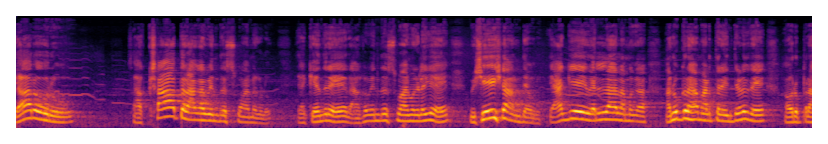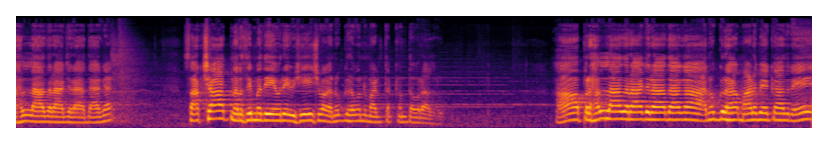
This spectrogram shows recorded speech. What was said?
ಯಾರು ಅವರು ಸಾಕ್ಷಾತ್ ರಾಘವೇಂದ್ರ ಸ್ವಾಮಿಗಳು. ಯಾಕೆಂದರೆ ರಾಘವೇಂದ್ರ ಸ್ವಾಮಿಗಳಿಗೆ ವಿಶೇಷ ಅಂತೆ ಅವರು. ಯಾಕೆ ಇವೆಲ್ಲ ನಮಗೆ ಅನುಗ್ರಹ ಮಾಡ್ತಾರೆ ಅಂತೇಳಿದ್ರೆ ಅವರು ಪ್ರಹ್ಲಾದರಾಜರಾದಾಗ ಸಾಕ್ಷಾತ್ ನರಸಿಂಹದೇವರೇ ವಿಶೇಷವಾಗಿ ಅನುಗ್ರಹವನ್ನು ಮಾಡ್ತಕ್ಕಂಥವರಾದರು. ಆ ಪ್ರಹ್ಲಾದರಾಜರಾದಾಗ ಅನುಗ್ರಹ ಮಾಡಬೇಕಾದ್ರೆ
